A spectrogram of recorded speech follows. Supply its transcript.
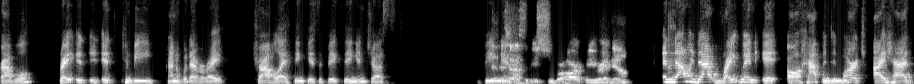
Travel, right? It, it, it can be kind of whatever, right? Travel, I think, is a big thing, and just being. this able, has to be super hard for you right now. And not only that, right when it all happened in March, I had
